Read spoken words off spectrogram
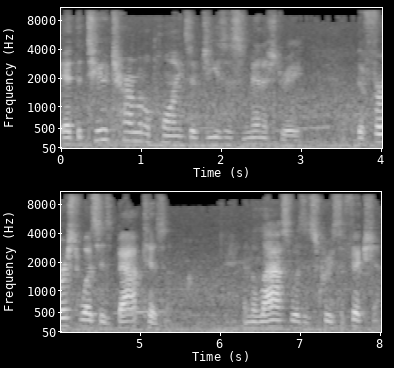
at the two terminal points of Jesus' ministry, the first was his baptism, and the last was his crucifixion.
